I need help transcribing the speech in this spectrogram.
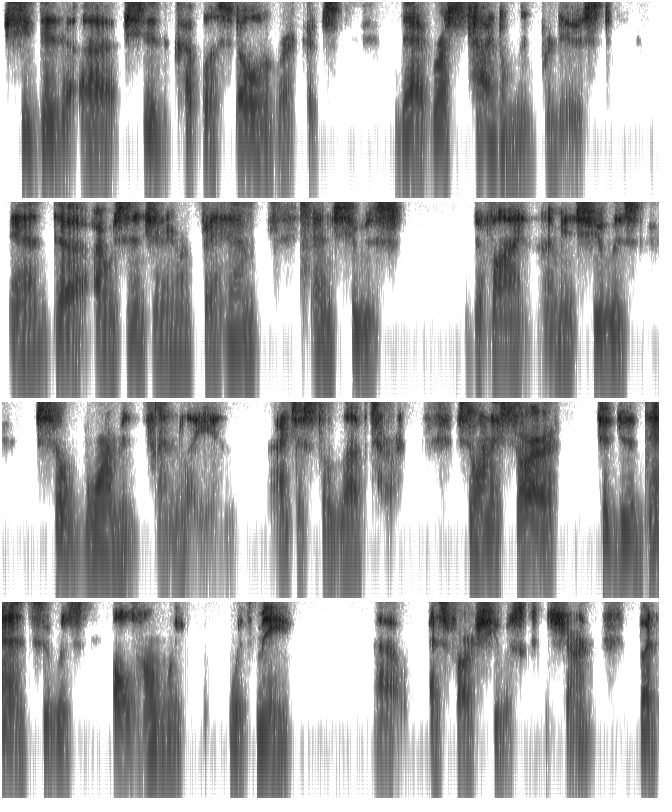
She did uh, she did a couple of solo records that Russ Titelman produced, and uh, I was engineering for him. And she was divine. I mean, she was so warm and friendly, and I just loved her. So when I saw her to do dance, it was old home week with me uh, as far as she was concerned. But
